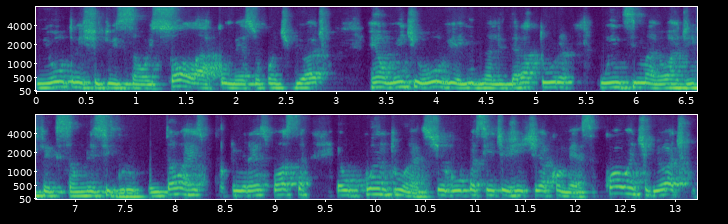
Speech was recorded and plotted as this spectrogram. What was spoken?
em outra instituição e só lá começam com antibiótico, realmente houve aí na literatura um índice maior de infecção nesse grupo. Então, a, a primeira resposta é o quanto antes. Chegou o paciente, a gente já começa. Qual antibiótico?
